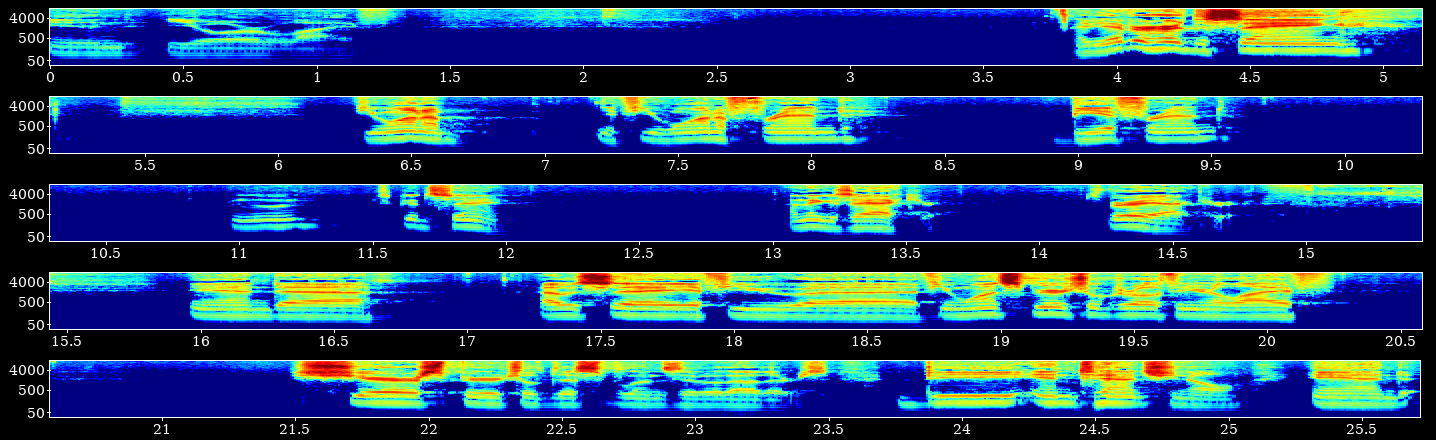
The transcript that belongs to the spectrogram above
in your life. Have you ever heard the saying, if you want a, if you want a friend, be a friend? It's a good saying. I think it's accurate. Very accurate. And uh, I would say if you, uh, if you want spiritual growth in your life, share spiritual disciplines with others. Be intentional and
